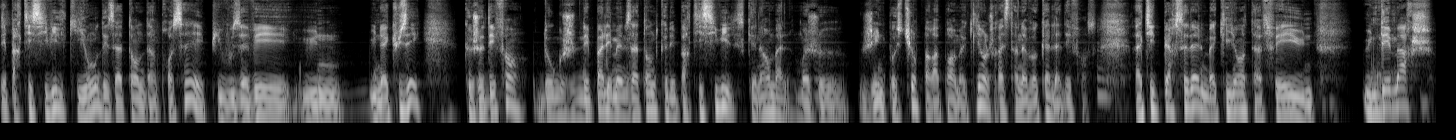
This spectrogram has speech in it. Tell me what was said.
les parties civiles qui ont des attentes d'un procès, et puis vous avez une, une accusée que je défends. Donc je n'ai pas les mêmes attentes que les parties civiles, ce qui est normal. Moi, je j'ai une posture par rapport à ma cliente, je reste un avocat de la défense. À titre personnel, ma cliente a fait une, une démarche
